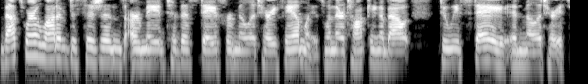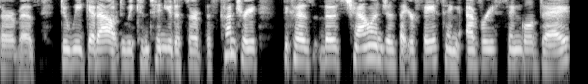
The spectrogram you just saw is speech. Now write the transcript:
that's where a lot of decisions are made to this day for military families when they're talking about do we stay in military service? Do we get out? Do we continue to serve this country? Because those challenges that you're facing every single day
